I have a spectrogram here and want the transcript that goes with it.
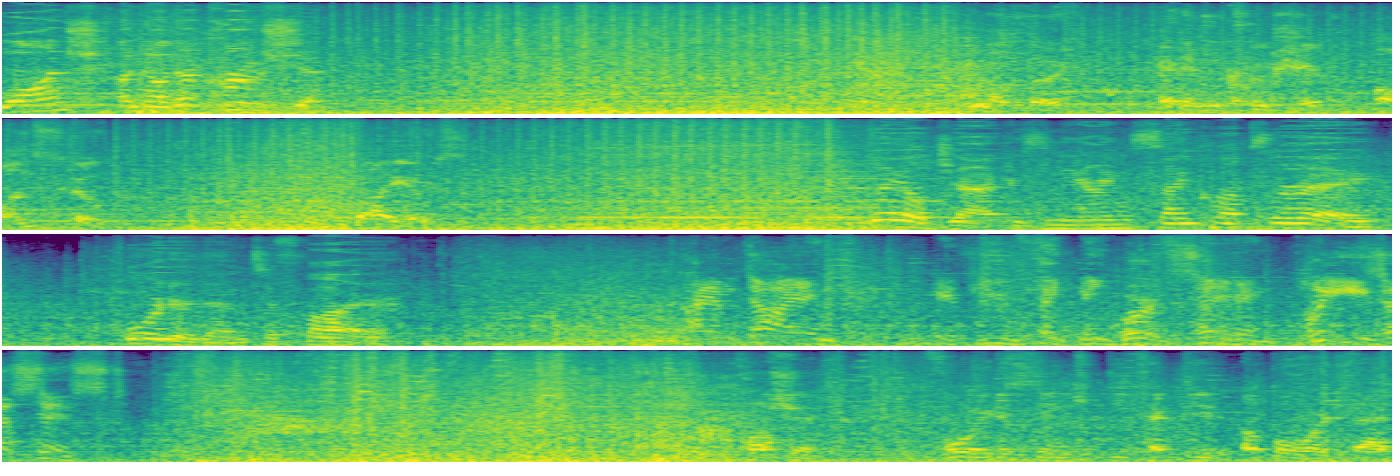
Launch another crewship. Alert. Enemy crewship on scope. Fires. Railjack is nearing Cyclops array. Order them to fire. I am dying. If you think me worth saving, please assist. Caution. Void sink detected aboard that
